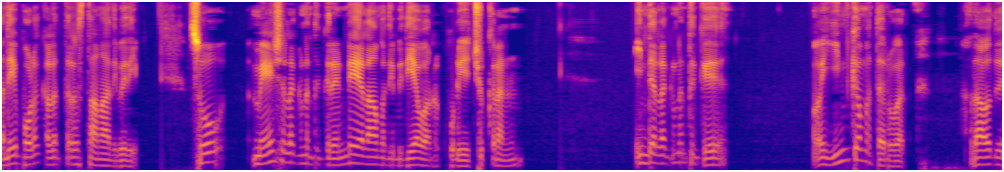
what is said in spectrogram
அதே போல் கலத்திரஸ்தானாதிபதி. ஸோ மேஷ லக்னத்துக்கு ரெண்டு ஏழாம் அதிபதியாக வரக்கூடிய சுக்கரன் இந்த லக்னத்துக்கு இன்கம்மை தருவார். அதாவது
